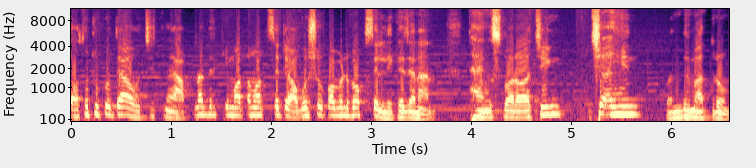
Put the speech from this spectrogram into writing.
ততটুকু দেওয়া উচিত নয়। আপনাদের কি মতামত সেটি অবশ্যই কমেন্ট বক্সে লিখে জানান। থ্যাংকস ফর ওয়াচিং জয় হিন্দ। বন্দে মাতরম।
